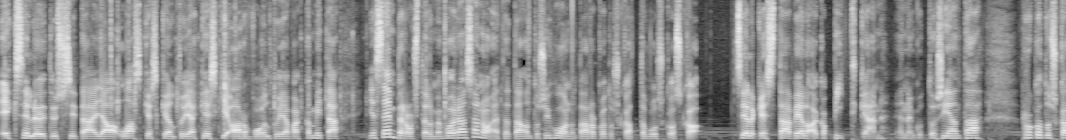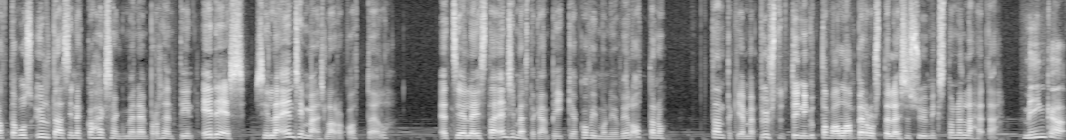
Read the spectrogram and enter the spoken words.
excelöity sitä ja laskeskeltu ja keskiarvoiltu ja vaikka mitä. Ja sen perusteella me voidaan sanoa, että tämä on tosi huono tämä rokotuskattavuus, koska siellä kestää vielä aika pitkään ennen kuin tosiaan tämä rokotuskattavuus yltää sinne 80 prosenttiin edes sillä ensimmäisellä rokotteella. Että siellä ei sitä ensimmäistäkään piikkiä kovin moni ole vielä ottanut. Tämän takia me pystyttiin niinku tavallaan perustelemaan se syy, miksi tuonne lähdetään. Minkä,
